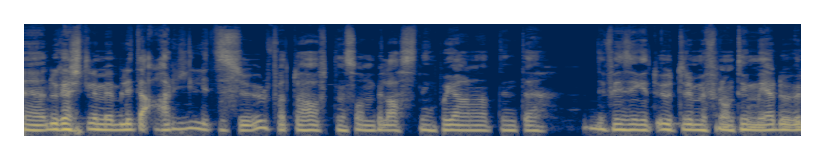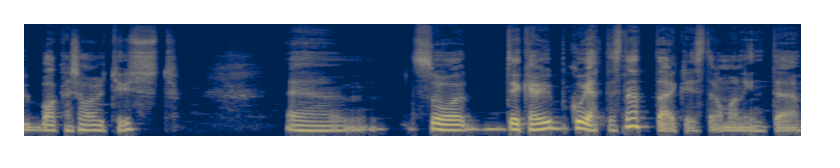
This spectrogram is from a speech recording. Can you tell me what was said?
Eh, du kanske till och med blir lite arg, lite sur för att du har haft en sån belastning på hjärnan att det inte det finns inget utrymme för någonting mer, du vill bara kanske ha det tyst. Ehm, så det kan ju gå jättesnett där, Christer, om man inte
